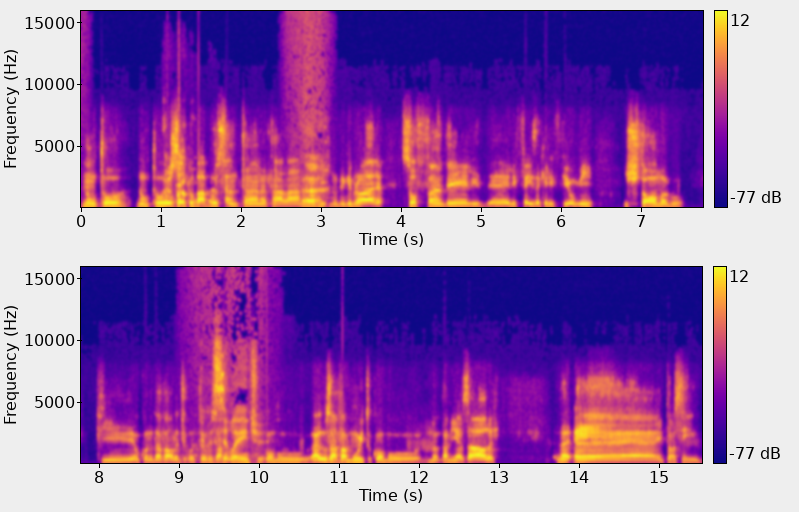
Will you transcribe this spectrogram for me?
Não tô, não tô. Eu sei que o Babu Santana tá lá no, é. no Big Brother, sou fã dele, é, ele fez aquele filme Estômago, que eu, quando dava aula de roteiro, usava, Excelente. Como, usava muito como nas minhas aulas. É, então, assim,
